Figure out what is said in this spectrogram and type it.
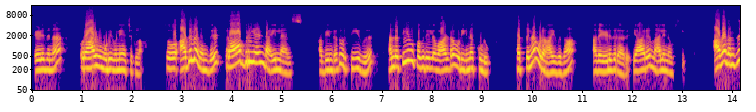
எழுதின ஒரு ஆய்வு முடிவுன்னே வச்சுக்கலாம். ஸோ அதுல வந்து ட்ராப்ரியண்ட் ஐலாண்ட்ஸ் அப்படின்றது ஒரு தீவு. அந்த தீவு பகுதியில் வாழ்ற ஒரு இனக்குழு பத்தின ஒரு ஆய்வு தான் அதை எழுதுறாரு. யாரு? மேலினோவ்ஸ்கி அதை வந்து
